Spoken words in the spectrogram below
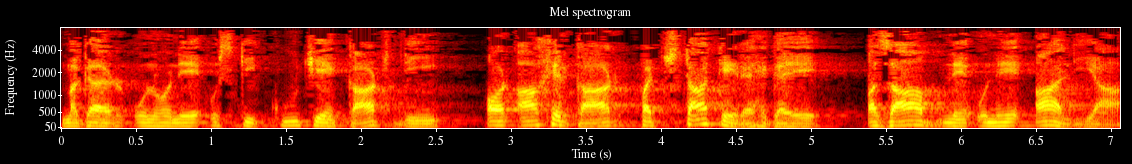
مگر انہوں نے اس کی کوچیں کاٹ دیں اور آخر کار پچھتا کے رہ گئے، عذاب نے انہیں آ لیا۔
